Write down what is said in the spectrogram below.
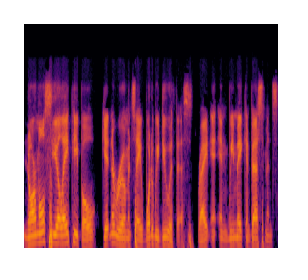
normal CLA people get in a room and say, what do we do with this? Right. And, and we make investments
